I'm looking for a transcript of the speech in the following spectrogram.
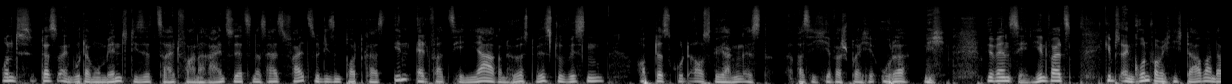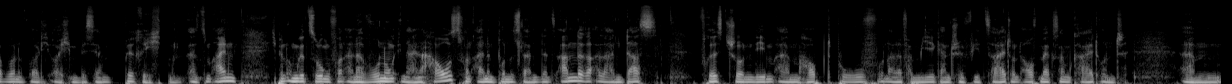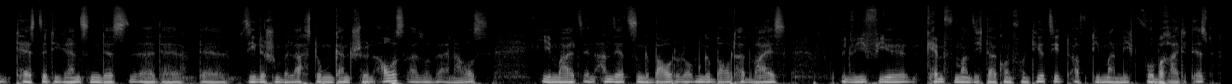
und das ist ein guter Moment, diese Zeitfahne reinzusetzen. Das heißt, falls du diesen Podcast in etwa zehn Jahren hörst, wirst du wissen, ob das gut ausgegangen ist, was ich hier verspreche oder nicht. Wir werden es sehen. Jedenfalls gibt es einen Grund, warum ich nicht da war und davon wollte ich euch ein bisschen berichten. Also zum einen, ich bin umgezogen von einer Wohnung in ein Haus, von einem Bundesland ins andere. Allein das frisst schon neben einem Hauptberuf und einer Familie ganz schön viel Zeit und Aufmerksamkeit und ähm, testet die Grenzen des, äh, der, der seelischen Belastung ganz schön aus. Also wer ein Haus jemals in Ansätzen gebaut oder umgebaut hat, weiß, mit wie viel Kämpfen man sich da konfrontiert sieht, auf die man nicht vorbereitet ist.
